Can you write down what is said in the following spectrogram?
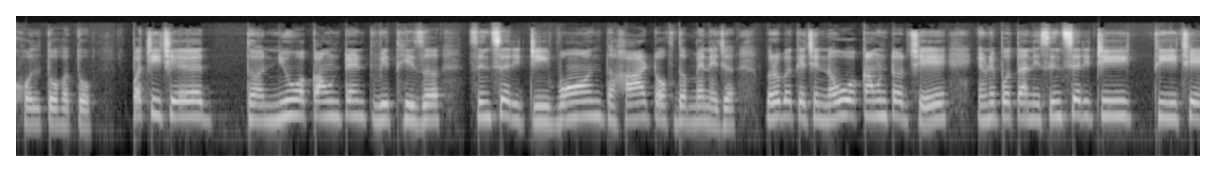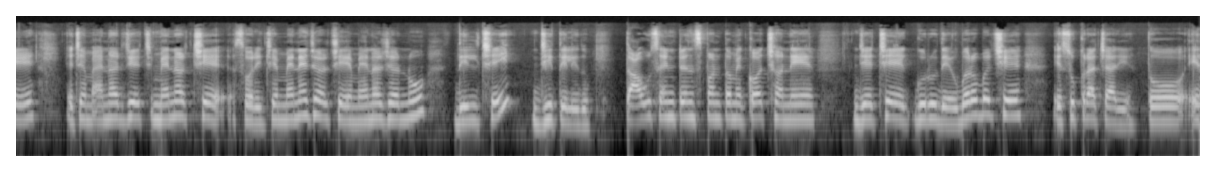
ખોલતો હતો. પછી છે the new accountant with his sincerity won the heart of the manager બરાબર? કે જે નવું અકાઉન્ટર છે, એમણે પોતાની સિન્સેરિટી થી છે, એ જે મેનર જે મેનર છે સોરી જે મેનેજર છે, એ મેનેજરનું દિલ છે એ જીતી લીધું. તો આવું સેન્ટેન્સ પણ તમે કચ્છ અને જે છે ગુરુદેવ, બરોબર છે? એ શુક્રાચાર્ય. તો એ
